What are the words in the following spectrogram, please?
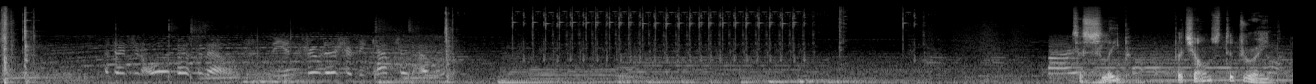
Attention all personnel. The intruder should be captured and... To sleep, perchance to dream.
